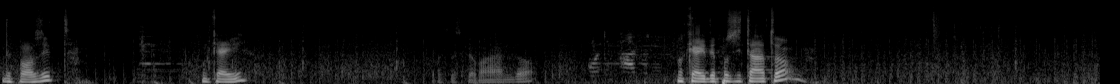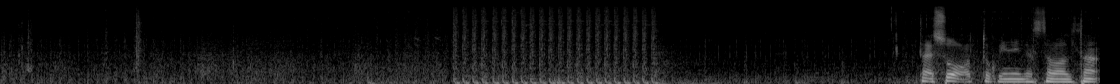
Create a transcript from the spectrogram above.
Deposit. Ok. Sto scavando. Ok, depositato. Tre su 8 quindi questa volta.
